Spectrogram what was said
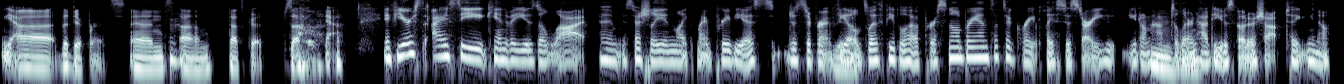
Yeah. uh, the difference, and Mhm. um, that's good. So yeah. if you're i see canva used a lot um, especially in like my previous just different Yeah. fields with people who have personal brands that's a great place to start you you don't have to learn Mhm. how to use photoshop to you know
